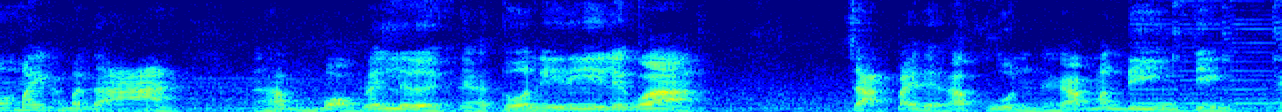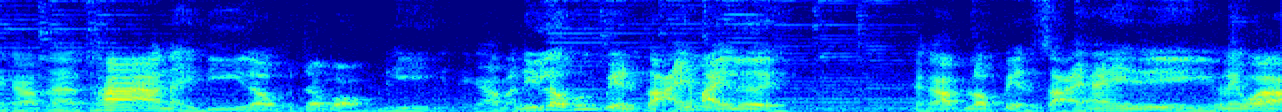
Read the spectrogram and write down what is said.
ว่าไม่ธรรมดานะครับผมบอกได้เลยนะครับตัวนี้นี่เรียกว่าจัดไปเถอะครับคุณนะครับมันดีจริงๆนะครับนะถ้าอันไหนดีเราจะบอกดีนะครับอันนี้เราเพิ่งเปลี่ยนสายใหม่เลยนะครับเราเปลี่ยนสายให้เขาเรียกว่า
